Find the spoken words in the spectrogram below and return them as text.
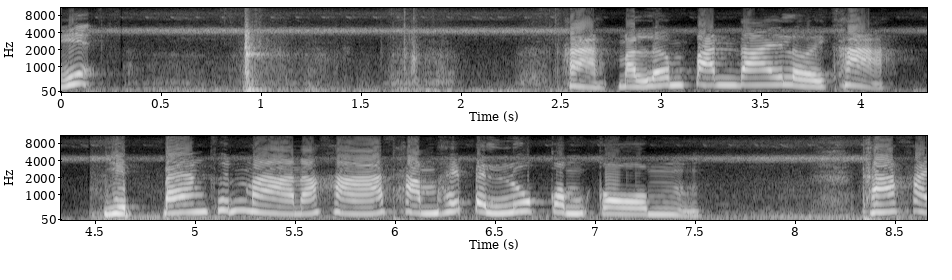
นี้ ค่ะ มาเริ่มปั้นได้เลยค่ะ หยิบแป้งขึ้นมานะคะทำให้เป็นลูกกลมๆ ถ้าใคร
